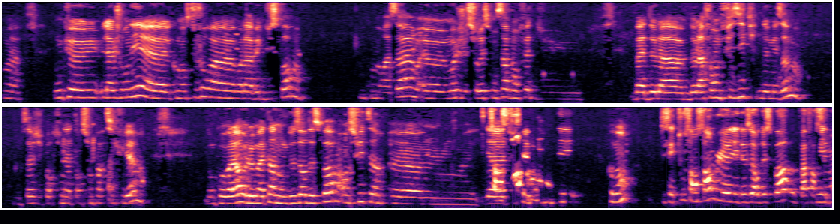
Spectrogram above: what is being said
Voilà. Donc, la journée, elle commence toujours voilà, avec du sport. Donc, on aura ça. moi, je suis responsable, en fait, du, bah, de, la, de la forme physique de mes hommes. Donc, ça, j'y porte une attention particulière. Donc voilà, le matin, donc deux heures de sport. Ensuite, euh, il y a Comment? C'est tous ensemble les deux heures de sport ou pas forcément?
